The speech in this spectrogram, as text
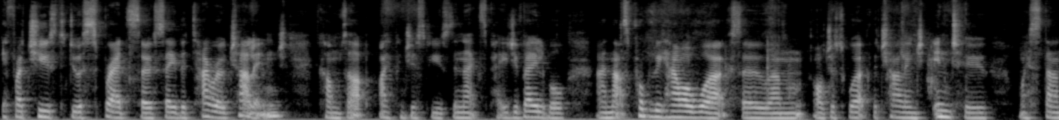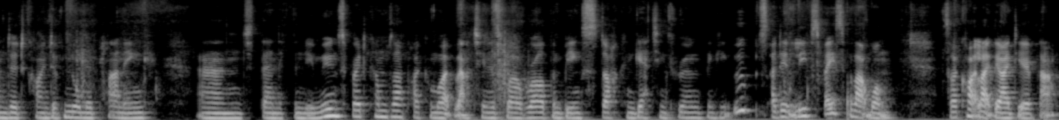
if I choose to do a spread, so say the tarot challenge comes up, I can just use the next page available. And that's probably how I'll work. So um, I'll just work the challenge into my standard kind of normal planning and then if the new moon spread comes up I can work that in as well rather than being stuck and getting through and thinking oops I didn't leave space for that one so I quite like the idea of that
